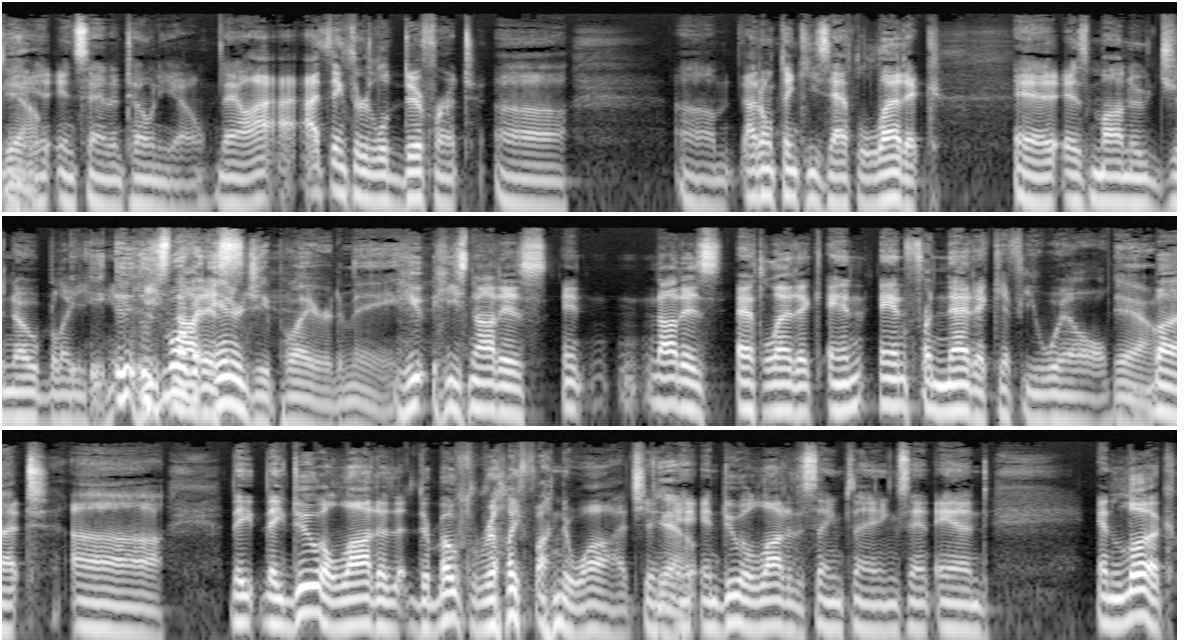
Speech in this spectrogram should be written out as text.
Yeah. in, in San Antonio. Now, I, I think they're a little different. Uh, um, I don't think he's athletic as, as Manu Ginobili. He- He's, more not of an as- energy player to me. he he's not as not as athletic and and frenetic, if you will. Yeah. But uh, they they do a lot of. They're both really fun to watch and, Yeah. and do a lot of the same things. And and and look,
